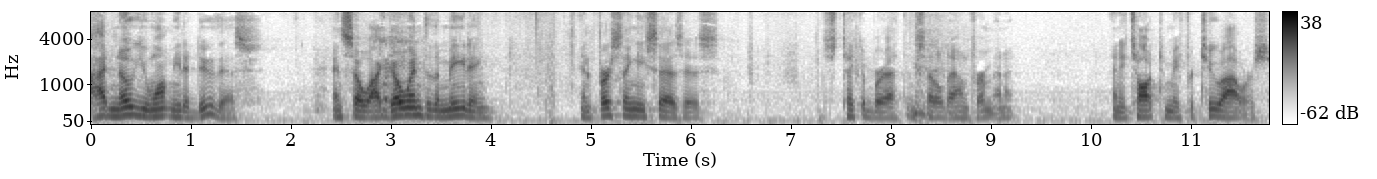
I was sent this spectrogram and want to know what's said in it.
I know you want me to do this. And so I go into the meeting, and first thing he says is, just take a breath and settle down for a minute. And he talked to me for two hours.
